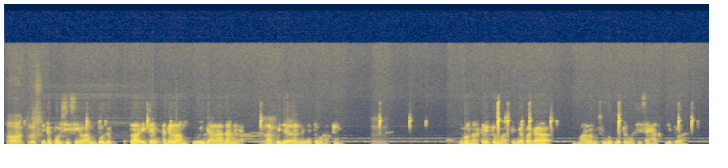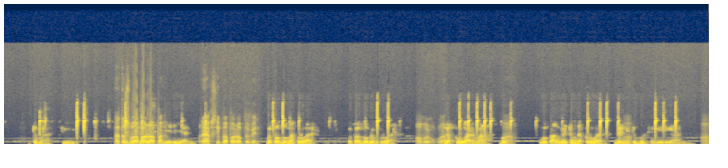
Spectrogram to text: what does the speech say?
Heeh, terus itu posisi lampu dep lah ini kan ada lampu jalanan ya Hmm, lampu jalanannya tuh mati hmm. gue nggak tahu itu matinya pada malam sebelumnya tuh masih sehat gitu lah itu mati Nah terus Itu bapak lu apa? sendirian Reaksi bapak lu apa Ben? bapak gue nggak keluar bapak gue belum keluar Oh belum keluar. nggak keluar malah gue Ah. gue panggil tuh nggak keluar dan Ah. itu gue sendirian Ah.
